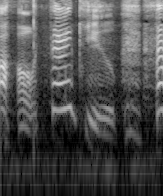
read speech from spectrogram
Oh, thank you.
